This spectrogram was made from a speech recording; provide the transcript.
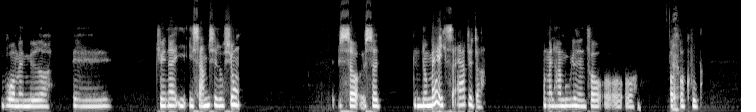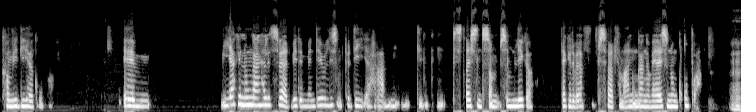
hvor man møder øh, kvinder i, i samme situation. Så, så normalt så er det der, og man har muligheden for at, at, at, ja. at, at kunne komme i de her grupper. Øhm, jeg kan nogle gange have lidt svært ved det, men det er jo ligesom fordi, jeg har min, din, stressen, som, som ligger. Der kan det være svært for mig nogle gange at være i sådan nogle grupper. Mm-hmm.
